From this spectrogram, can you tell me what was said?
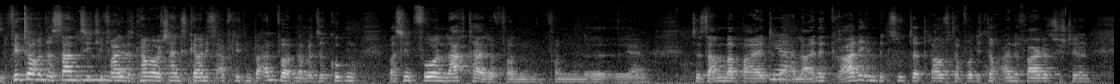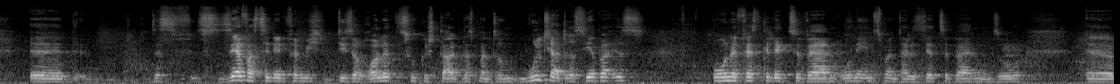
Ich finde es auch interessant, sich die Frage, das kann man wahrscheinlich gar nicht abschließend beantworten, aber zu gucken, was sind Vor- und Nachteile von, von äh, ja. Zusammenarbeit oder alleine, gerade in Bezug darauf, da wollte ich noch eine Frage zu stellen. Äh, das ist sehr faszinierend für mich, diese Rolle zu gestalten, dass man so multi-adressierbar ist, ohne festgelegt zu werden, ohne instrumentalisiert zu werden und so. Äh,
